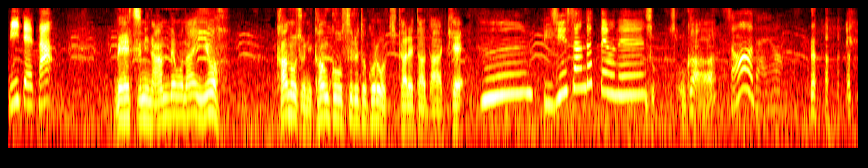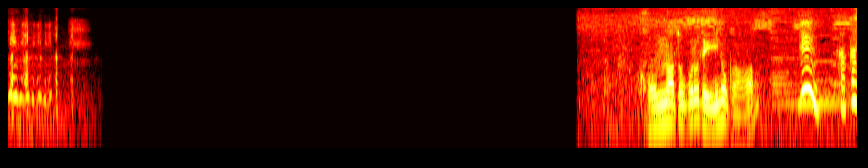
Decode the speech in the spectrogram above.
見てた。別に何でもないよ彼女に観光するところを聞かれただけ。ふーん美人さんだったよね。そそうか？そうだよ。こんなところでいいのか？うんここ好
